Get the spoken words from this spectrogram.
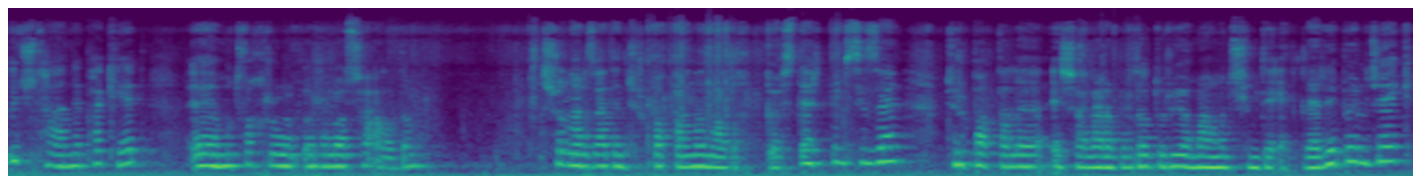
3 tane paket e, mutfak ru- rulosu aldım Şunları zaten Türk bakkalından aldık. Gösterdim size. Türk bakkalı eşyaları burada duruyor. Mahmut şimdi etleri bölecek.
